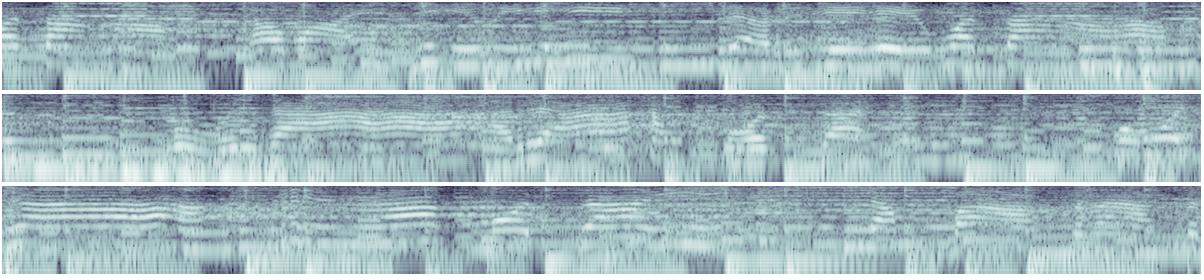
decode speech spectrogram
วตารถวายชีวิตเรียกเทวตาบูชารักหมดใจบูชารักหมดใจลำบากตราก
